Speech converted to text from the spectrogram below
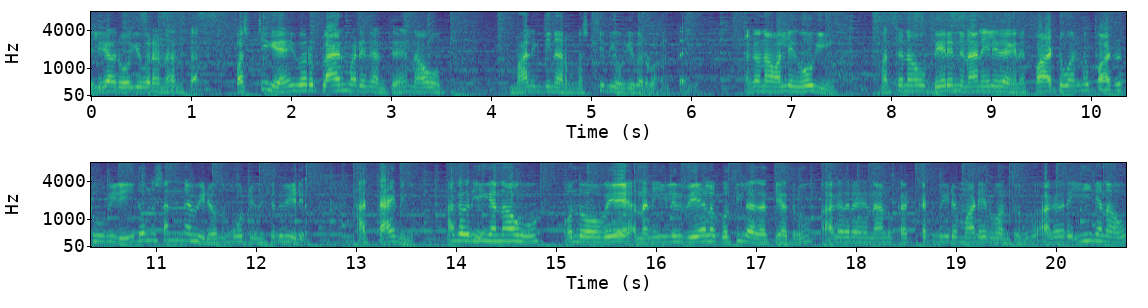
ಎಲ್ಲಿಗಾದ್ರೂ ಹೋಗಿ ಬರೋಣ ಅಂತ. ಫಸ್ಟಿಗೆ ಇವರು ಪ್ಲ್ಯಾನ್ ಮಾಡಿದಂತೆ ನಾವು ಮಾಲಿಕ್ ದಿನಾರ್ ಮಸ್ಜಿದ್ಗೆ ಹೋಗಿ ಬರುವ ಅಂತ ಹೇಳಿ. ಆಗ ನಾವು ಅಲ್ಲಿ ಹೋಗಿ, ಮತ್ತೆ ನಾವು ಬೇರೆನೆ ನಾನು ಹೇಳಿದಾಗೆ part one part two video ಇದೊಂದು ಸಣ್ಣ ವಿಡಿಯೋ ಒಂದು ಮೂರು ನಿಮಿಷದ ವಿಡಿಯೋ ಹಾಕ್ತಾ ಇದ್ದೀನಿ. ಹಾಗಾದ್ರೆ ಈಗ ನಾವು ಒಂದು ವೇ, ನನಗೆ ಇಲ್ಲಿ ವೇ ಎಲ್ಲ ಗೊತ್ತಿಲ್ಲ ಸತ್ಯ ಆದರೂ ಹಾಗಾದರೆ ನಾನು ಕಟ್ ಕಟ್ ವಿಡಿಯೋ ಮಾಡಿರುವಂಥದ್ದು. ಹಾಗಾದರೆ ಈಗ ನಾವು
